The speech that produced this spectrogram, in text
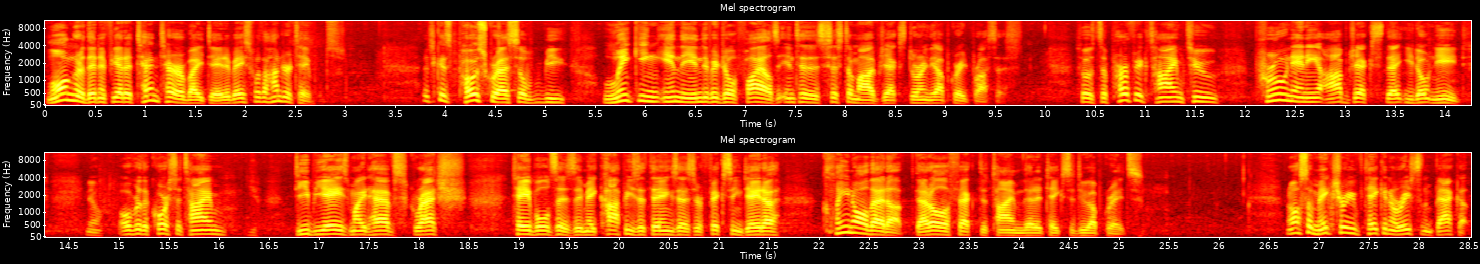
Longer than if you had a 10 terabyte database with 100 tables. That's because Postgres will be linking in the individual files into the system objects during the upgrade process. So it's the perfect time to prune any objects that you don't need. You know, over the course of time, DBAs might have scratch tables as they make copies of things, as they're fixing data. Clean all that up. That'll affect the time that it takes to do upgrades. And also make sure you've taken a recent backup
